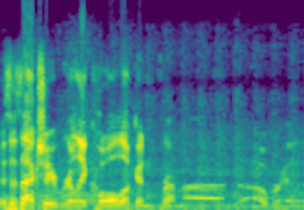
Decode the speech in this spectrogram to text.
This is actually really cool looking from uh, the overhead.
